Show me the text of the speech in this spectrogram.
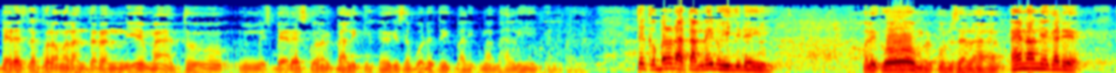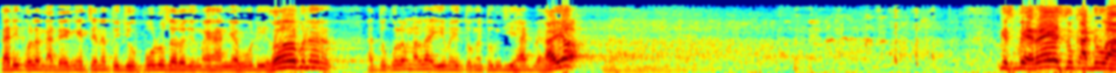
beres lah kurang lantaran iya mah tuh mis beres kurang balik ya. Kita bodoh tuh balik mah balik ya, kan itu itu kebal datang deh hiji jadi assalamualaikum waalaikumsalam. Eh, Enak ya kade tadi kula ngadenge cina tujuh puluh satu jeng mehan yahudi. Ho bener. Atau kula malah iya mah hitung hitung jihad be hayo! Gis beres suka dua,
